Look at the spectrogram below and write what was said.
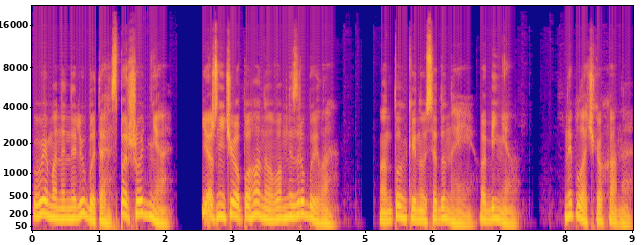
Ви мене не любите з першого дня. Я ж нічого поганого вам не зробила. Антон кинувся до неї, обійняв. Не плач, кохана,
